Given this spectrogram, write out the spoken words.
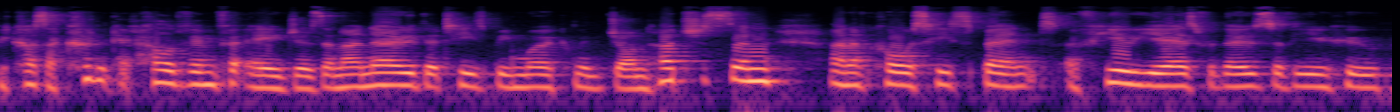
because I couldn't get hold of him for ages. And I know that he's been working with John Hutchison. And of course, he spent a few years, for those of you who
